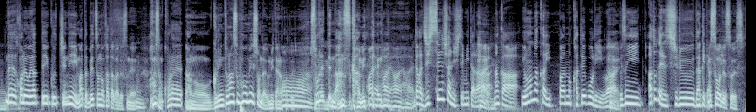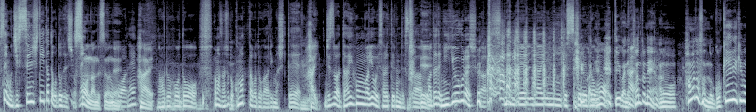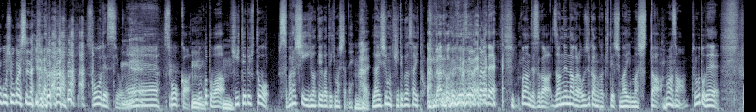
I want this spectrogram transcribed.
うん。でこれをやっていくうちにまた別の方がですねん「浜さんこれあのグリーントランスフォーメーションだよ」みたいなことそれってなんすか?」みたいな。はいはいはいはい。だから実践者にしてみたら、はい。なんか世の中一般のカテゴリーははい。別に後で知るだけであって、そうですそうです。すでにもう実践していたってことでしょうね。そうなんですよね。そこはね。はい。なるほど。浜田さんちょっと困ったことがありまして、はい。実は台本が用意されてるんですが、ええ。まあ、大体2行ぐらいしか進んでいないんですけれども。っていうかね、はい。ちゃんとね、あの浜田さんのご経歴もご紹介してない状態。そうですよね。ね。そうか、うん。ということはうん。聞いてる人素晴らしい言い訳ができましたね、はい。来週も聞いてくださいと。なるほど。ということでこれなんですが残念ながらお時間が来てしまいました。浜田さん。ということで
